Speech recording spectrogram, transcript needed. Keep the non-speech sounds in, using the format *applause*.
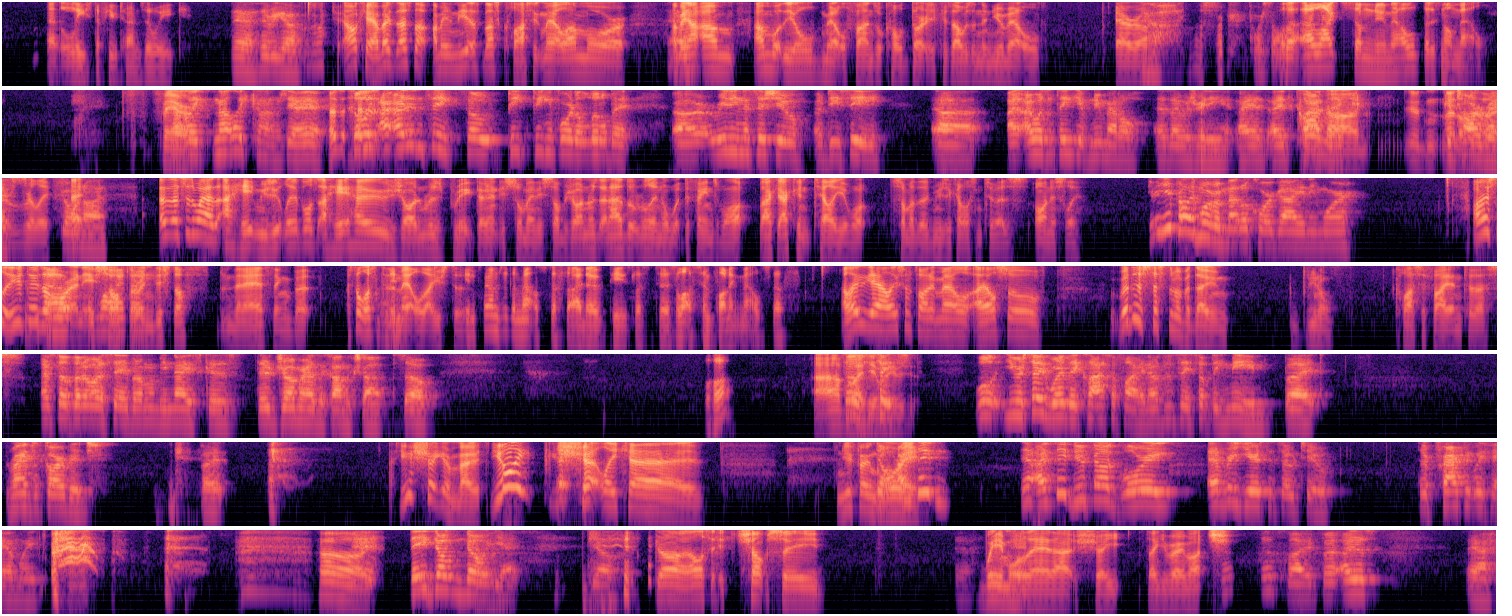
at least a few times a week. Yeah, there we go. Okay, okay. I mean, that's not. I mean, that's, that's classic metal. I'm more. I mean, I, I'm I'm what the old metal fans will call dirty because I was in the new metal era. Ugh, poor, poor soul. Well, I like some new metal, but it's not metal. fair. Not like not like Connor's. Yeah, yeah. That's- so that's- like, I, I didn't think so. Peek, peeking forward a little bit, uh, reading this issue of DC, uh, I, I wasn't thinking of new metal as I was reading it. I had I had Oh, classic no, guitar was I, riffs really. going I- on. Uh, This is why I, I hate music labels. I hate how genres break down into so many subgenres, and I don't really know what defines what. I, I couldn't tell you what some of the music I listen to is, honestly. You're, you're probably more of a metalcore guy anymore. Honestly, these days I'm Uh, more into from what softer indie stuff than anything, but I still listen to the In- metal that I used to. In terms of the metal stuff that I know Pete's listened to, it's a lot of symphonic metal stuff. I like, yeah, I like symphonic metal. I also, where does System of a Down, you know, classify into this? I have stuff that I want to say, but I'm gonna be nice because their drummer has a comic shop. So, What? I have so no it's- idea. What it's- he- well, you were saying where they classify, and I was gonna say something mean, but it rhymes with garbage. But *laughs* you shut your mouth. You like shit like uh, Newfound Yo, Glory. I've seen, yeah, I've seen Newfound Glory every year since 02. They're practically family. Oh *laughs* *laughs* They don't know it yet. Yo, god, I'll say Chop Suey. Yeah. Way more than that shite. Thank you very much. that's fine. But I just, yeah,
